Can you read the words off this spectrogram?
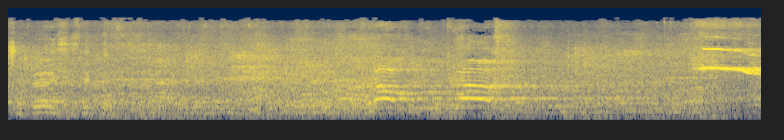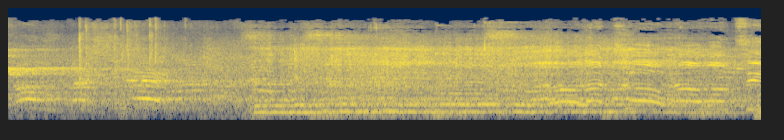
Ajde da ću kreni se slikamo. Bravo Dačo, bravo momci!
